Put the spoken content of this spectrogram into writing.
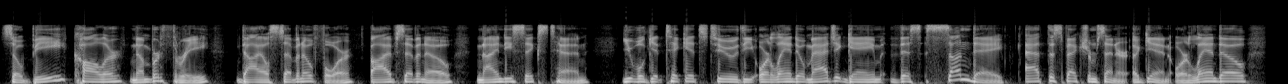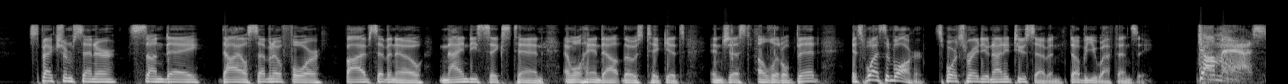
so be caller number three, dial 704-570-9610. You will get tickets to the Orlando Magic game this Sunday at the Spectrum Center. Again, Orlando Spectrum Center, Sunday, dial 704 570 9610, and we'll hand out those tickets in just a little bit. It's Wes and Walker, Sports Radio 927 WFNZ. Dumbass.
